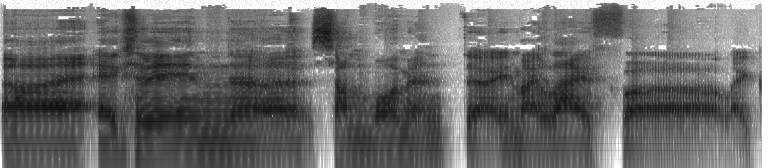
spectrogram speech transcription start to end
uh, actually, in uh, some moment uh, in my life, uh, like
